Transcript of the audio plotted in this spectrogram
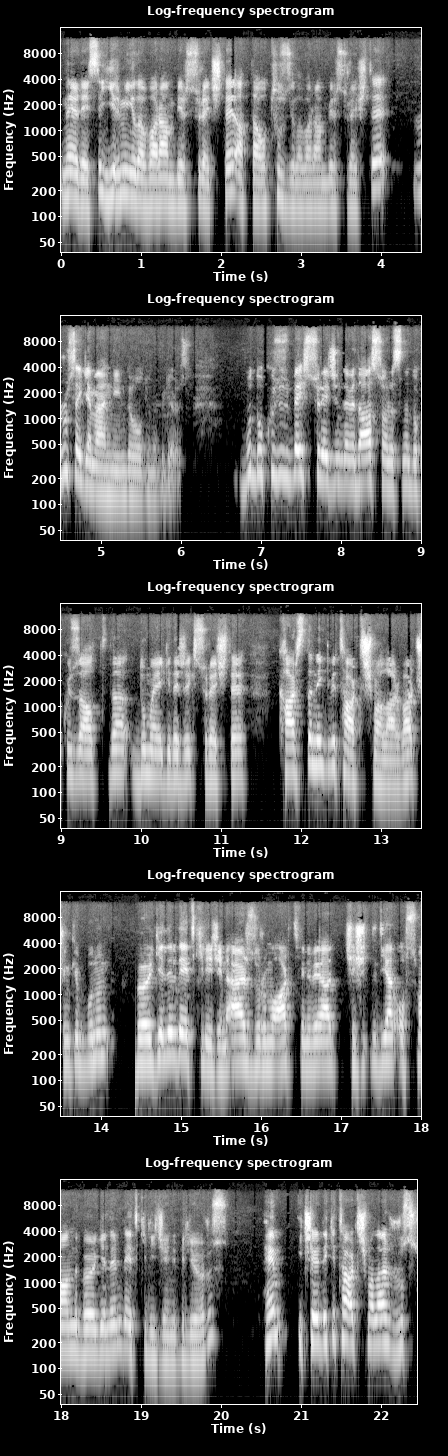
neredeyse 20 yıla varan bir süreçte hatta 30 yıla varan bir süreçte Rus egemenliğinde olduğunu biliyoruz. Bu 905 sürecinde ve daha sonrasında 906'da Duma'ya gidecek süreçte Kars'ta ne gibi tartışmalar var? Çünkü bunun bölgeleri de etkileyeceğini, Erzurum'u, Artvin'i veya çeşitli diğer Osmanlı bölgelerini de etkileyeceğini biliyoruz. Hem içerideki tartışmalar Rus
